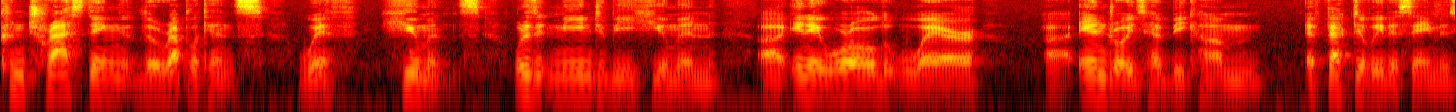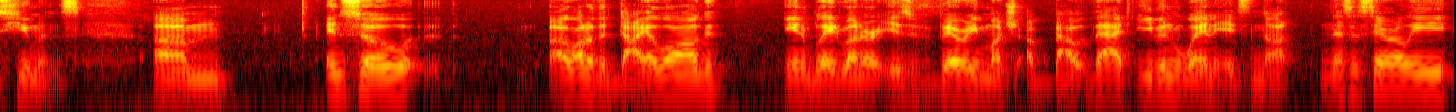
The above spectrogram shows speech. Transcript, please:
contrasting the replicants with humans. What does it mean to be human uh, in a world where uh, androids have become effectively the same as humans? Um, and so a lot of the dialogue in Blade Runner is very much about that, even when it's not necessarily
